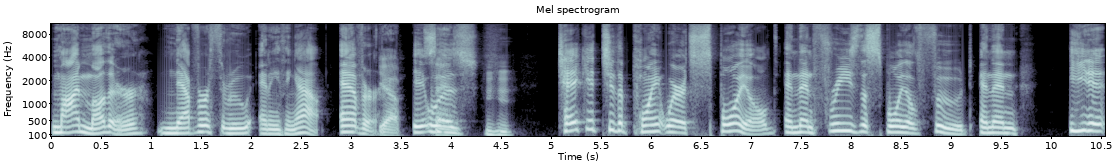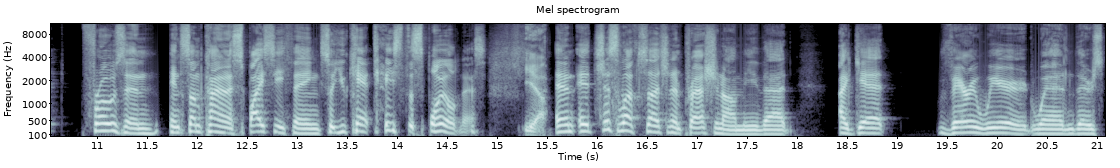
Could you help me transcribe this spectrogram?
my mother never threw anything out ever. Yeah, it same. was mhm. take it to the point where it's spoiled, and then freeze the spoiled food, and then eat it frozen in some kind of spicy thing, so you can't taste the spoiledness. Yeah. And it just left such an impression on me that I get very weird when there's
